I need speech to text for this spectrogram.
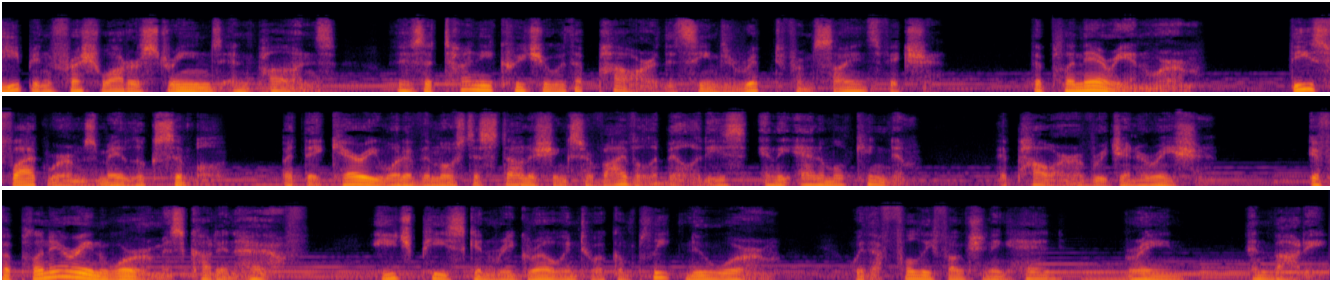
Deep in freshwater streams and ponds, there's a tiny creature with a power that seems ripped from science fiction the planarian worm. These flatworms may look simple, but they carry one of the most astonishing survival abilities in the animal kingdom the power of regeneration. If a planarian worm is cut in half, each piece can regrow into a complete new worm with a fully functioning head, brain, and body.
